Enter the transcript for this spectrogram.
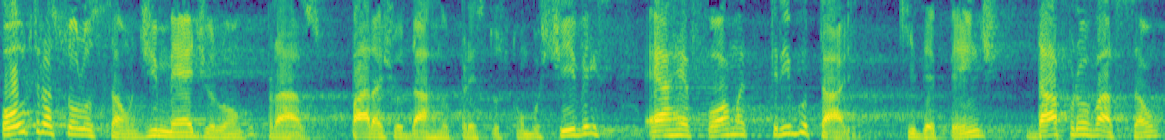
Outra solução de médio e longo prazo para ajudar no preço dos combustíveis é a reforma tributária, que depende da aprovação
